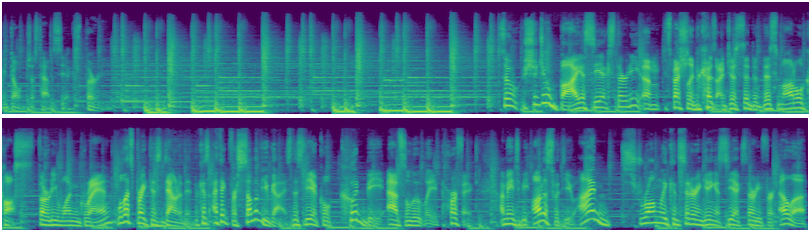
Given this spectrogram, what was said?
We don't just have a CX-30. So should you buy a CX-30? Um, especially because I just said that this model costs 31 grand? Well, let's break this down a bit because I think for some of you guys, this vehicle could be absolutely perfect. I mean, to be honest with you, I'm strongly considering getting a CX-30 for Ella,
